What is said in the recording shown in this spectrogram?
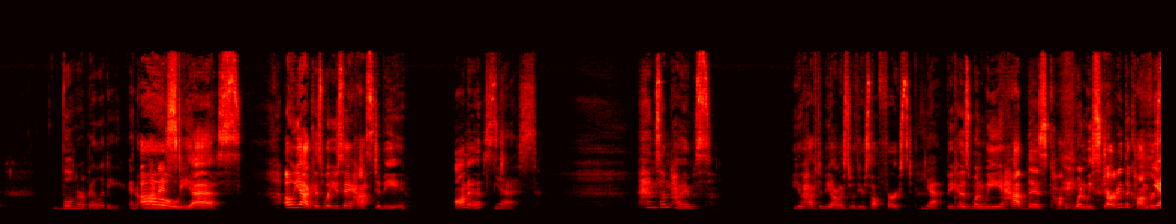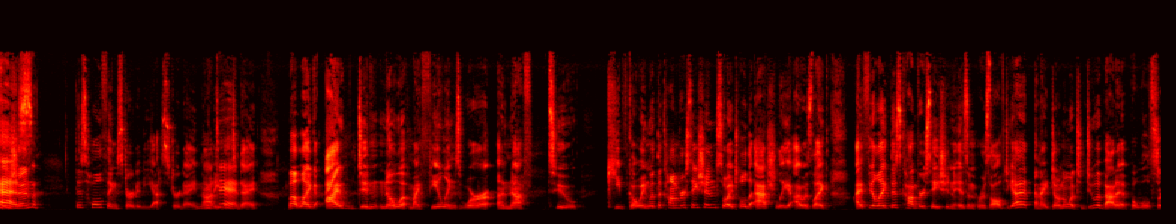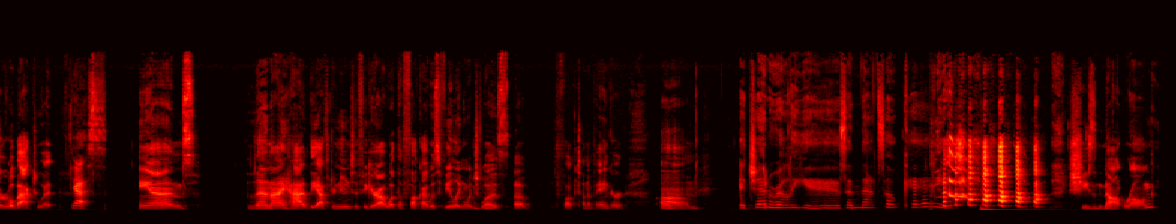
vulnerability and honesty. Oh, honesty. yes. Oh, yeah, because what you say has to be honest. Yes. And sometimes you have to be honest with yourself first. Yeah. because when we had this con- when we started the conversation Yes. This whole thing started yesterday not It even did. today but like i didn't know what my feelings were enough to keep going with the conversation so i told ashley i was like i feel like this conversation isn't resolved yet and i don't know what to do about it but we'll circle back to it Yes. and then i had the afternoon to figure out what the fuck i was feeling which Mm-hmm. was a fuck ton of anger um It generally is, and that's okay. she's not wrong.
